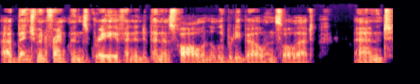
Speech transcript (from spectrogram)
uh, Benjamin Franklin's grave and Independence Hall and the Liberty Bell and all that. And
